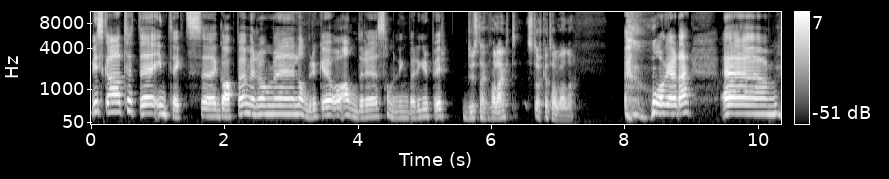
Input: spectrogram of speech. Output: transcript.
Vi skal tette inntektsgapet mellom eh, landbruket og andre sammenlignbare grupper. Du snakker for langt. Styrke tollvernet. Og vi er der. Ehm,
